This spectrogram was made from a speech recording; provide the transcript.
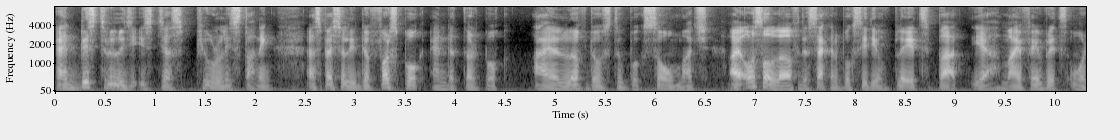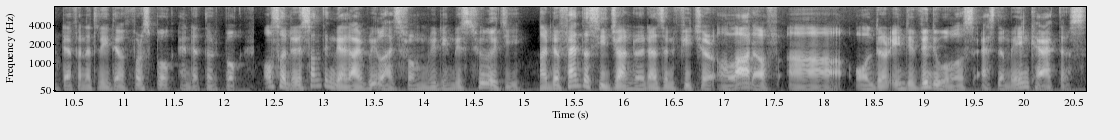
And this trilogy is just purely stunning, especially the first book and the third book. I love those two books so much. I also love the second book, City of Blades, but yeah, my favorites were definitely the first book and the third book. Also, there is something that I realized from reading this trilogy. Uh, the fantasy genre doesn't feature a lot of uh, older individuals as the main characters,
